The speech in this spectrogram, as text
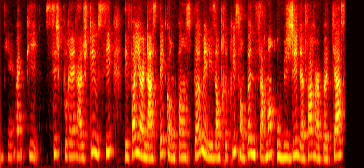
OK. puis si je pourrais rajouter aussi, des fois, il y a un aspect qu'on ne pense pas, mais les entreprises ne sont pas nécessairement obligées de faire un podcast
